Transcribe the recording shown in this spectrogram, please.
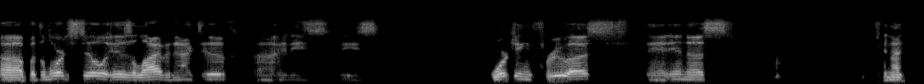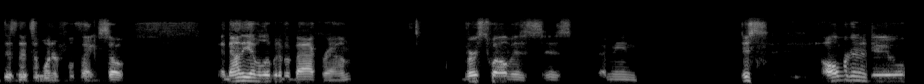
Uh, but the Lord still is alive and active, uh, and He's He's working through us and in us. And that, that's a wonderful thing. So now that you have a little bit of a background, verse 12 is, is I mean, just all we're going to do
